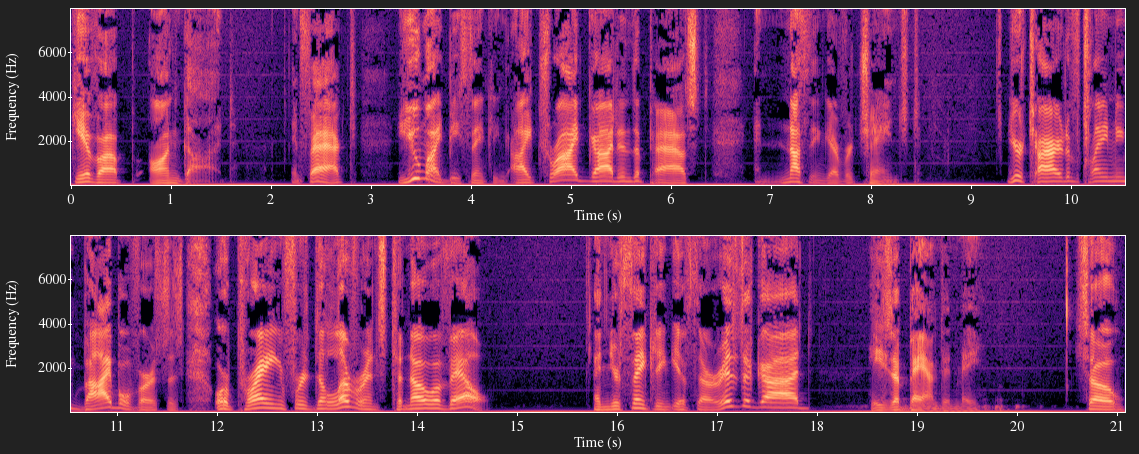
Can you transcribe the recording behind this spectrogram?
give up on God. In fact, you might be thinking, I tried God in the past and nothing ever changed. You're tired of claiming Bible verses or praying for deliverance to no avail. And you're thinking, if there is a God, he's abandoned me. So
